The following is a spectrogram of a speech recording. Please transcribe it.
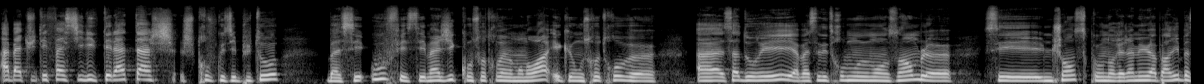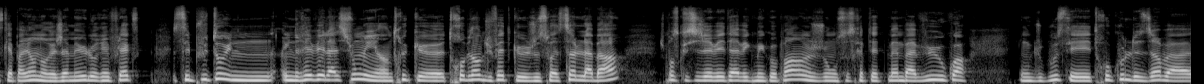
ah bah tu t'es facilité la tâche! Je trouve que c'est plutôt bah c'est ouf et c'est magique qu'on se retrouve au même endroit et qu'on se retrouve euh, à s'adorer et à passer des trop bons moments ensemble euh, c'est une chance qu'on n'aurait jamais eu à Paris parce qu'à Paris on n'aurait jamais eu le réflexe. C'est plutôt une, une, révélation et un truc euh, trop bien du fait que je sois seule là-bas. Je pense que si j'avais été avec mes copains, on se serait peut-être même pas vu ou quoi. Donc du coup c'est trop cool de se dire bah,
